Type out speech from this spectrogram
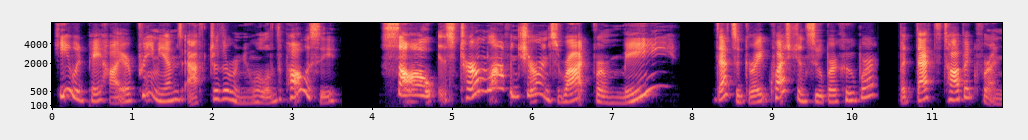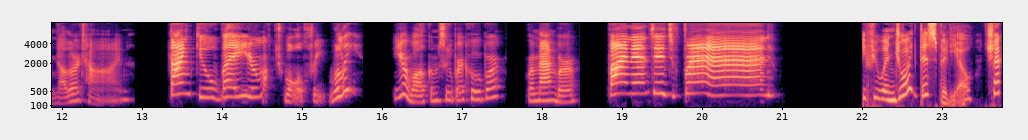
he would pay higher premiums after the renewal of the policy. So, is term life insurance right for me? That's a great question, Super Cooper, but that's a topic for another time. Thank you very much, Wall Street Willie. You're welcome, Super Cooper. Remember, finance is friend. If you enjoyed this video, check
